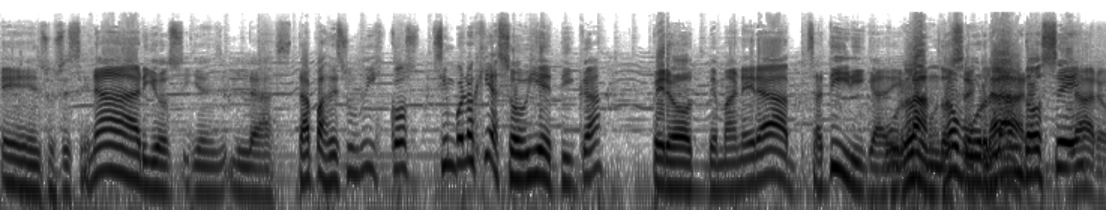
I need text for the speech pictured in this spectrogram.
en sus escenarios y en las tapas de sus discos, simbología soviética, pero de manera satírica, digamos, Burlándose. ¿no? burlándose Claro,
